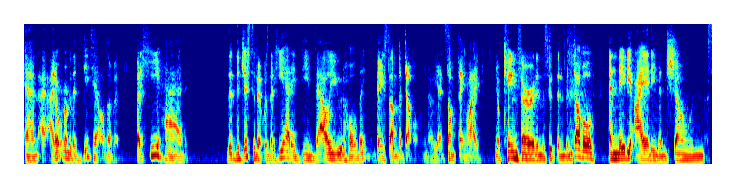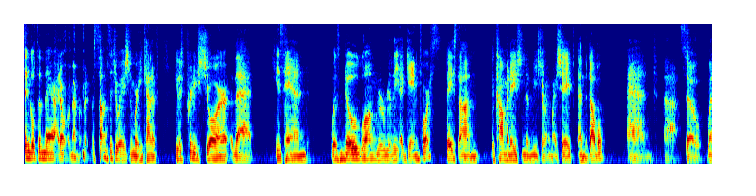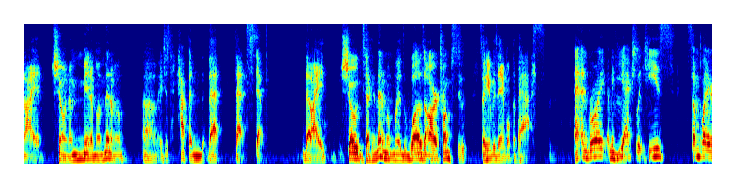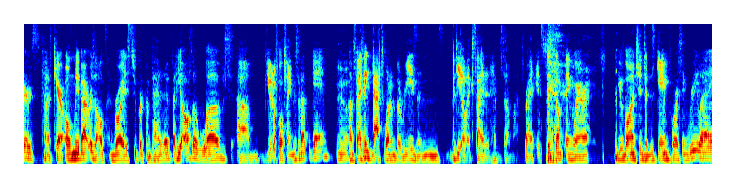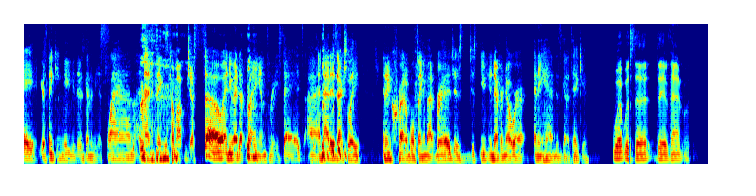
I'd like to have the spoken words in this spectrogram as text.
And I, I don't remember the details of it, but he had the, the gist of it was that he had a devalued holding based on the double. You know, he had something like, you know, king third in the suit that had been doubled. And maybe I had even shown a singleton there. I don't remember, but it was some situation where he kind of, he was pretty sure that his hand was no longer really a game force based on the combination of me showing my shape and the double. And uh, so when I had shown a minimum minimum, um, it just happened that that step that I showed the second minimum with was mm-hmm. our trump suit. So he was able to pass. And, Roy, I mean, mm-hmm. he actually, he's, some players kind of care only about results, and Roy is super competitive, but he also loves um, beautiful things about the game. Yeah. Um, so I think that's one of the reasons the deal excited him so much, right? It's just something where you launch into this game forcing relay, you're thinking maybe there's going to be a slam, and then things come up just so, and you end up playing in three spades. Uh, and that is actually an incredible thing about bridge is just you, you never know where any hand is going to take you. What was the the event?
